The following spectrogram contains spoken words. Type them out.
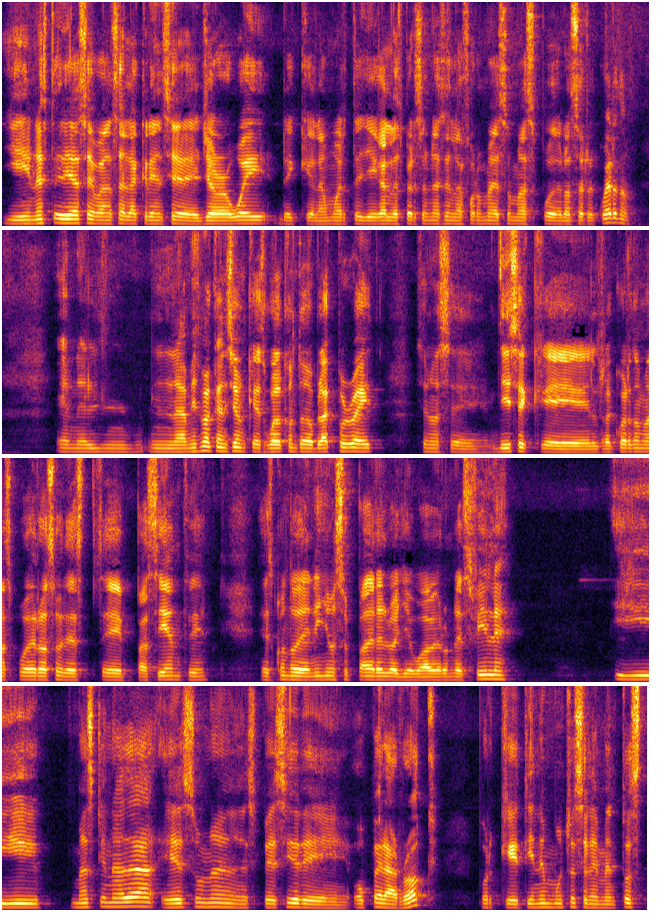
Y en esta idea se avanza la creencia de Gerard Way de que la muerte llega a las personas en la forma de su más poderoso recuerdo. En, el, la misma canción que es Welcome to the Black Parade, se nos eh, dice que el recuerdo más poderoso de este paciente es cuando de niño su padre lo llevó a ver un desfile. Y más que nada es una especie de ópera rock porque tiene muchos elementos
